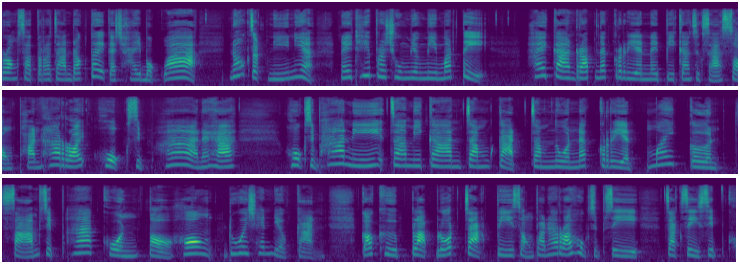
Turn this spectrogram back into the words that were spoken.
รองศาสตราจารย์ดรเอกชัยบอกว่า นอกจากนี้เนี่ยในที่ประชุมยังมีมติ ให้การรับนักเรียนในปีการศึกษา 2565 นะคะ 65 นี้จะมีการจำกัดจำนวนนักเรียนไม่เกิน 35 คนต่อห้องด้วยเช่นเดียวกัน ก็คือปรับลดจากปี 2564 จาก 40 ค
